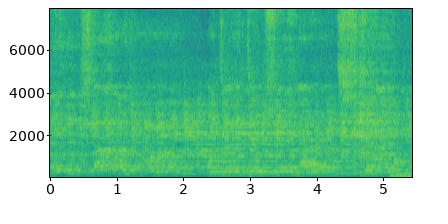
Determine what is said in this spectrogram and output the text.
finish line Under the dim street lights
